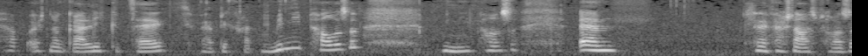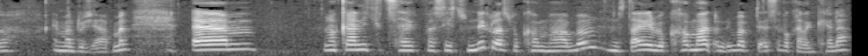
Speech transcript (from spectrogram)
Ich habe euch noch gar nicht gezeigt. Ich habe gerade eine Mini-Pause. Mini-Pause. Ähm, kleine Verschnaufspause. Einmal durchatmen. Ähm, noch gar nicht gezeigt, was ich zum Nikolaus bekommen habe. Was Daniel bekommen hat. Und überhaupt, der ist aber gerade im Keller.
